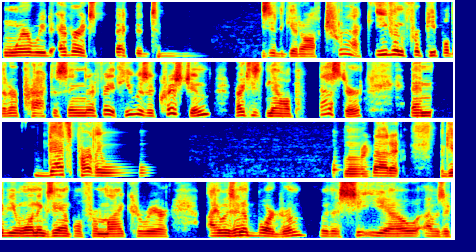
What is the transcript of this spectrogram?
where we'd ever expected to easy to get off track, even for people that are practicing their faith. He was a Christian, right? He's now a pastor. And that's partly about it. I'll give you one example from my career. I was in a boardroom with a CEO. I was a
